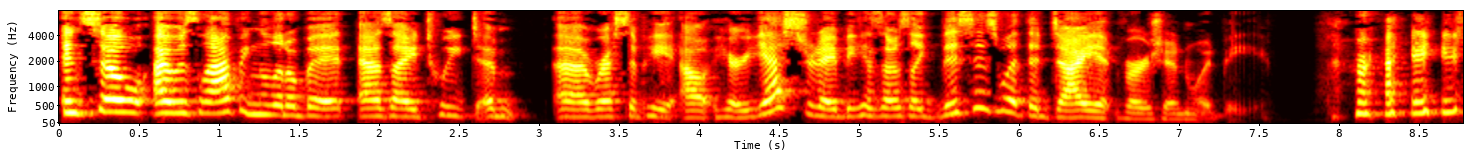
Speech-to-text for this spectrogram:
And so I was laughing a little bit as I tweaked a, a recipe out here yesterday because I was like, this is what the diet version would be. Right.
